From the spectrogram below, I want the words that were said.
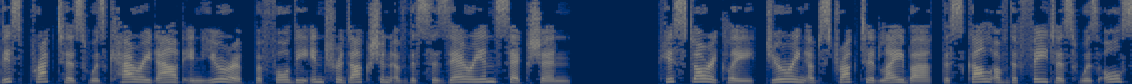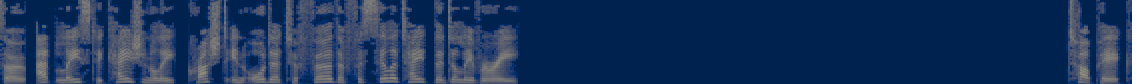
This practice was carried out in Europe before the introduction of the caesarean section. Historically, during obstructed labor, the skull of the fetus was also, at least occasionally, crushed in order to further facilitate the delivery. Topic:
